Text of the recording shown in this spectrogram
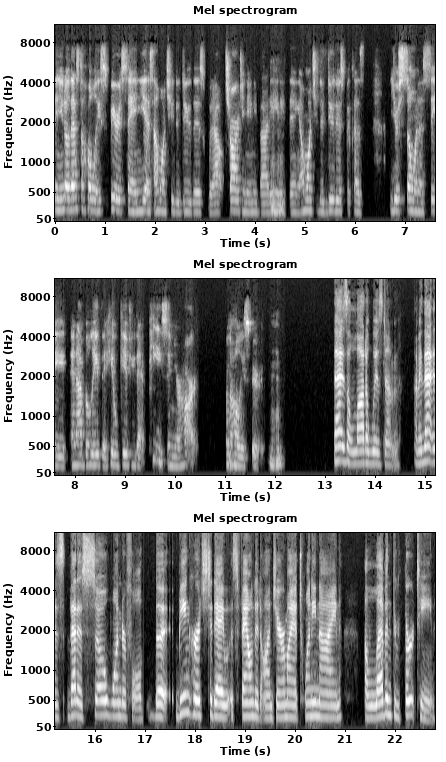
then you know that's the Holy Spirit saying, Yes, I want you to do this without charging anybody mm-hmm. anything. I want you to do this because you're sowing a seed. And I believe that He'll give you that peace in your heart from the Holy Spirit. Mm-hmm. That is a lot of wisdom. I mean that is that is so wonderful. The Be Encouraged today was founded on Jeremiah 29, 11 through 13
